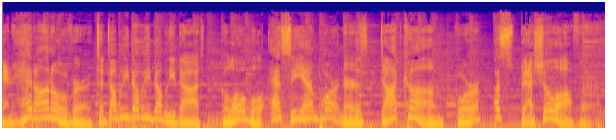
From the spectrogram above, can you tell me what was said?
and head on over to www.globalsempartners.com for a special offer.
